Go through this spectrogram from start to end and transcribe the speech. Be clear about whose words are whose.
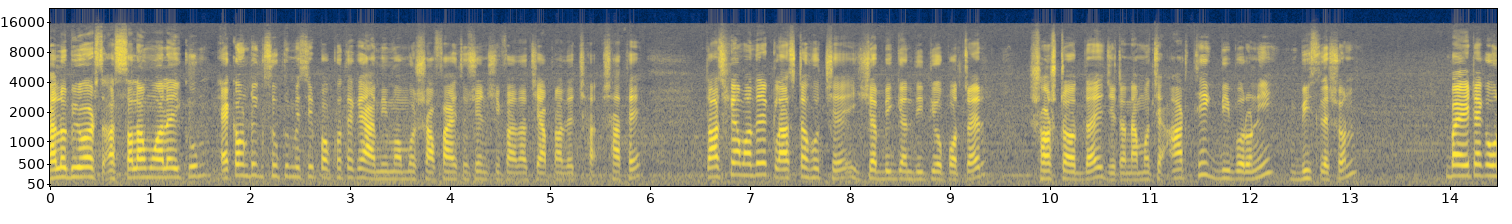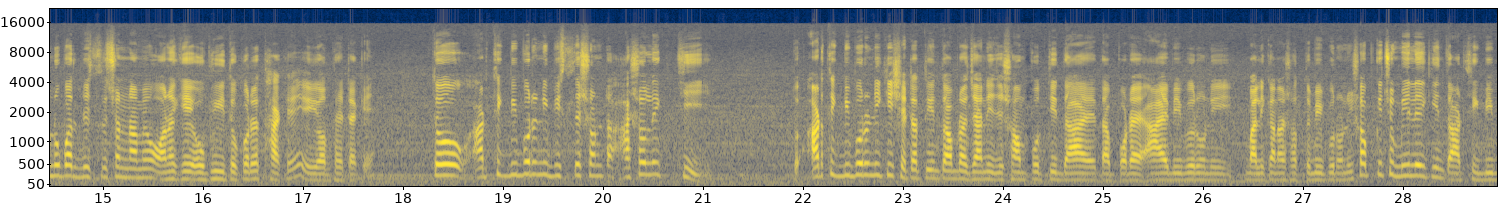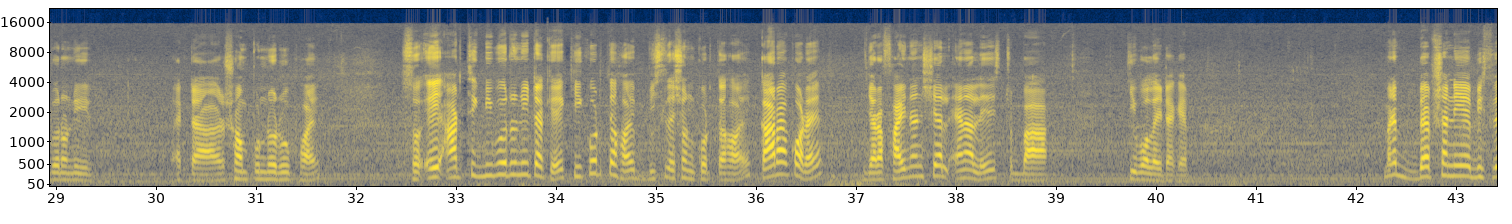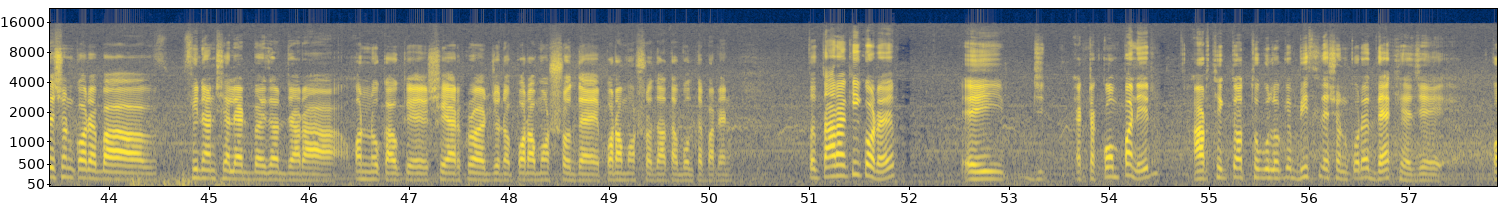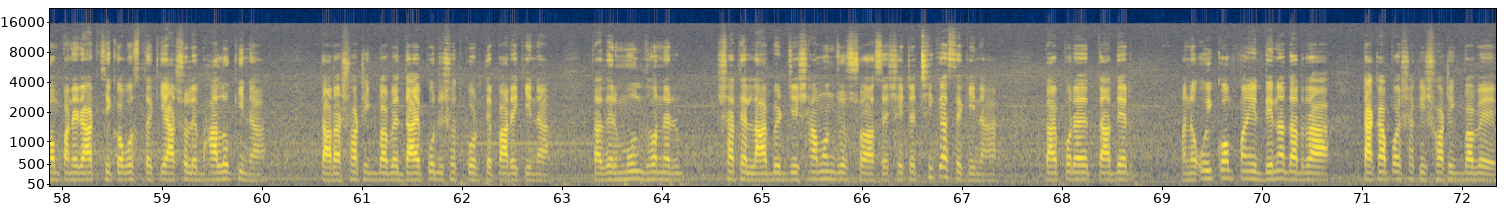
Speaker 1: Hello viewers আসসালামু আলাইকুম। Accounting সুপ্রিমেসির পক্ষ থেকে আমি মোহাম্মদ সাফায়েত হোসেন, শিফাত আছি আপনাদের সাথে। তো আজকে আমাদের ক্লাসটা হচ্ছে হিসাব বিজ্ঞান দ্বিতীয় পত্রের ষষ্ঠ অধ্যায় যেটা নাম হচ্ছে আর্থিক বিবরণী বিশ্লেষণ। বা এটাকে অনুপাত বিশ্লেষণ নামেও অনেকে অভিহিত করে থাকে এই অধ্যায়টাকে। তো আর্থিক বিবরণী বিশ্লেষণটা আসলে কি? তো আর্থিক বিবরণী কি সেটা কিন্তু আমরা জানি যে সম্পত্তি, দায়, তারপরে আয় বিবরণী, মালিকানা সত্ত্ব বিবরণী সব কিছু মিলেই কিন্তু আর্থিক বিবরণীর একটা সম্পূর্ণ রূপ হয়। সো এই আর্থিক বিবরণীটাকে কি করতে হয়? বিশ্লেষণ করতে হয়। কারা করে? যারা ফাইনান্সিয়াল অ্যানালিস্ট বা কি বলে এটাকে? মানে ব্যবসা নিয়ে বিশ্লেষণ করে বা ফিনান্সিয়াল অ্যাডভাইজার যারা অন্য কাউকে শেয়ার করার জন্য পরামর্শ দেয়, পরামর্শদাতা বলতে পারেন। তো তারা কি করে? এই একটা কোম্পানির আর্থিক তথ্যগুলোকে বিশ্লেষণ করে দেখে যে কোম্পানির আর্থিক অবস্থা কি আসলে ভালো কি না তারা সঠিকভাবে দায় পরিশোধ করতে পারে কি না তাদের মূলধনের সাথে লাভের যে সামঞ্জস্য আছে, সেটা ঠিক আছে কি না তারপরে তাদের মানে ওই কোম্পানির দেনাদাররা টাকা পয়সা কি সঠিকভাবে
